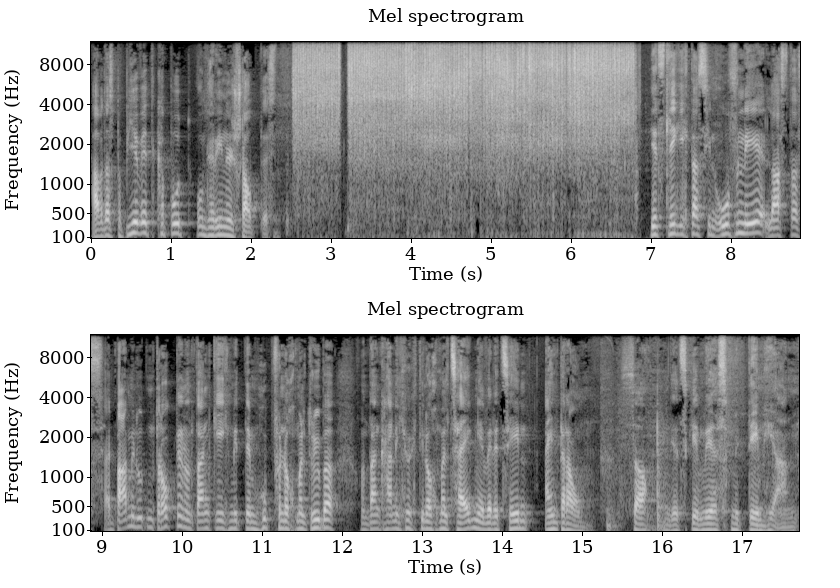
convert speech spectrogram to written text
Aber das Papier wird kaputt und herinnen staubt es. Jetzt lege ich das in Ofennähe, lasse das ein paar Minuten trocknen und dann gehe ich mit dem Hupfer nochmal drüber und dann kann ich euch die nochmal zeigen. Ihr werdet sehen, ein Traum. So, und jetzt gehen wir es mit dem hier an.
